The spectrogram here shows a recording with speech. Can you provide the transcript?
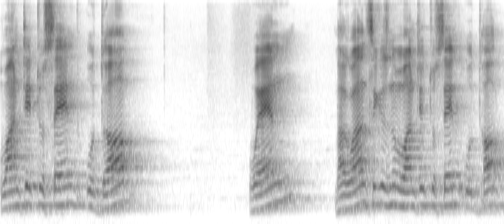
wanted to send Uddhav, when Bhagavan Sri Krishna wanted to send Uddhav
